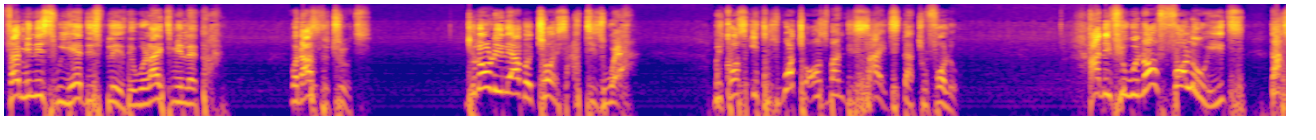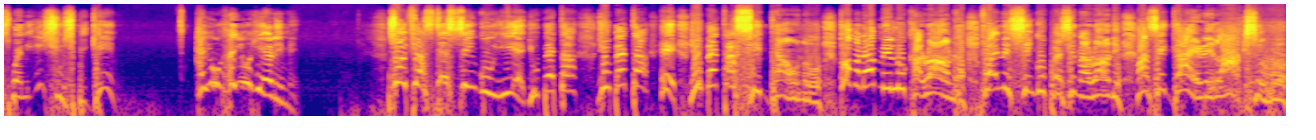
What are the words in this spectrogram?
Feminists will hear this place, they will write me letter. But that's the truth. You don't really have a choice at his where. Because it is what your husband decides that you follow. And if you will not follow it, that's when issues begin. Are you are you hearing me? So if you're still single here, you better, you better, hey, you better sit down. Oh. Come and help me look around for any single person around you and say, guy, relax. Oh.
